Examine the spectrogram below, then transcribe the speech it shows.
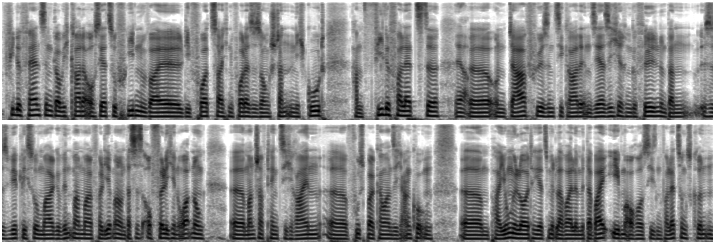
viele Fans sind, glaube ich, gerade auch sehr zufrieden, weil die Vorzeichen vor der Saison standen nicht gut, haben viele Verletzte Ja. äh, und dafür sind sie gerade in sehr sicheren Gefilden und dann ist es wirklich so, mal gewinnt man, mal verliert man und das ist auch völlig in Ordnung. Äh, Mannschaft hängt sich rein, äh, Fußball kann man sich angucken, ein paar junge Leute jetzt mittlerweile mit dabei, eben auch aus diesen Verletzungsgründen.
